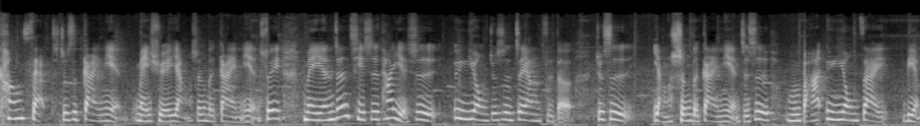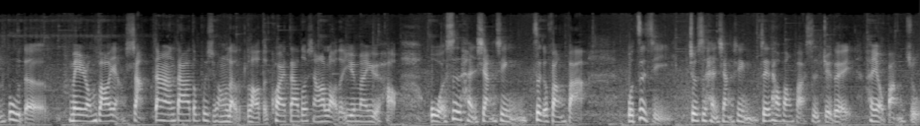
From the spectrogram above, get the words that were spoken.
concept，就是概念，美学养生的概念。所以美颜针其实它也是运用就是这样子的，就是养生的概念，只是我们把它运用在脸部的。美容保养上，当然大家都不喜欢老老得快，大家都想要老得越慢越好。我是很相信这个方法，我自己就是很相信这套方法是绝对很有帮助。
